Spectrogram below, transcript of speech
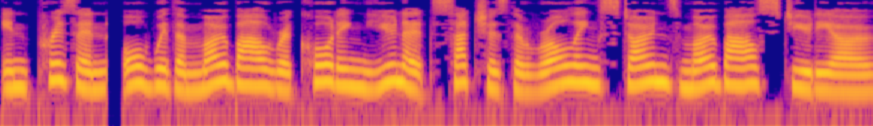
in prison, or with a mobile recording unit such as the Rolling Stones Mobile Studio.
